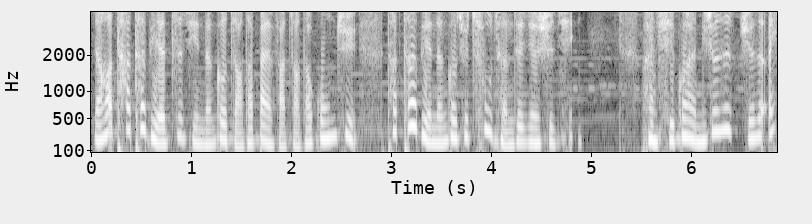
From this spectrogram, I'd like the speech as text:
然后他特别自己能够找到办法、找到工具，他特别能够去促成这件事情。很奇怪，你就是觉得，哎，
